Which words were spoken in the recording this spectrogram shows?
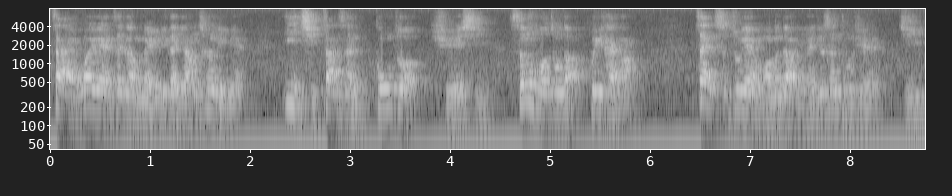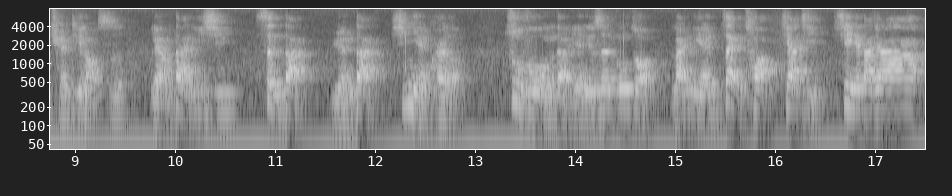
在外院这个美丽的阳春里面，一起战胜工作、学习、生活中的灰太狼。再次祝愿我们的研究生同学及全体老师两弹一星，圣诞、元旦、新年快乐！祝福我们的研究生工作来年再创佳绩！谢谢大家。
